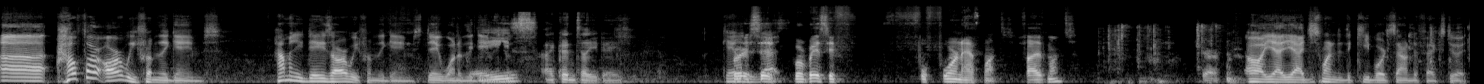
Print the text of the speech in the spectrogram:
uh, how far are we from the games? How many days are we from the games? Day one of the games. days i couldn't tell you days Caleb, We're, is that- basically, we're basically f- f- four and a half months, five months. sure oh yeah, yeah. I just wanted the keyboard sound effects. Do it.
